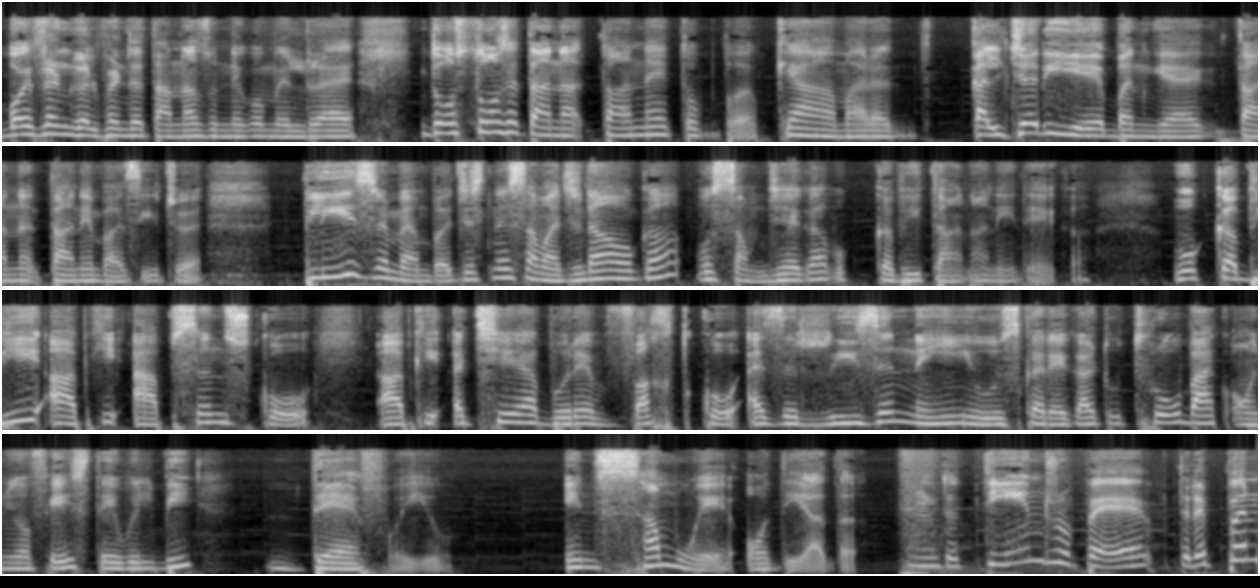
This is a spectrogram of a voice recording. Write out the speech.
बॉयफ्रेंड गर्लफ्रेंड से ताना सुनने को मिल रहा है, दोस्तों से ताना, ताने तो क्या हमारा कल्चर ही ये बन गया है, ताने, तानेबाजी जो है। प्लीज़ रिमेंबर जिसने समझना होगा, वो समझेगा, वो कभी ताना नहीं देगा। वो कभी आपकी एब्सेंस को, आपकी अच्छे या बुरे वक्त को एज अ रीजन नहीं यूज़ करेगा to throw back on your face they will be there for you in some way और दी अदर तो तीन रुपए, तिरपन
